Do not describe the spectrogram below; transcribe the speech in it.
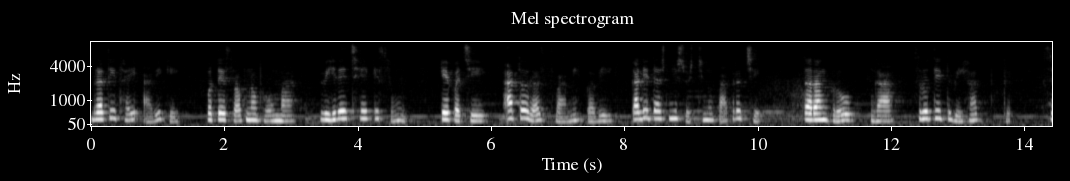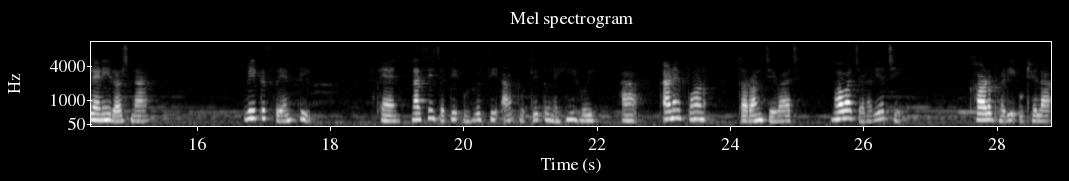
વ્રતી થઈ આવી કે પોતે સ્વપ્ન ભોગમાં વિહરે છે કે શું? કે પછી આ તો રસ સ્વામી કવિ કાલિદાસની સૃષ્ટિનું પાત્ર છે. તરંગ ભૃગા શ્રુતિત વિહત શ્રેણી રસના વિક શ્રેંતિ ફેન નાસી જતી ઉર્વશી આ પોતે તો નહીં હોય. હા, આણે પણ તરંગ જેવા જ ભવા ચડાવ્યા છે. ખળભળી ઉઠેલા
